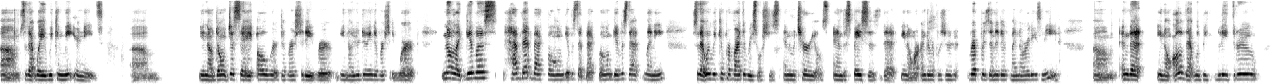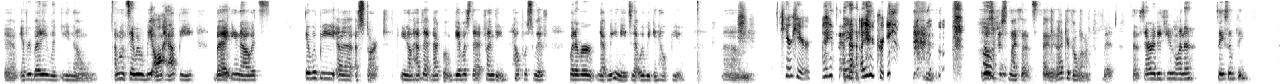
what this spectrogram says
Um, so that way we can meet your needs. Um, you know, don't just say, oh, we're diversity, we're, you know, you're doing diversity work no, like give us, have that backbone, give us that backbone, give us that money. So that way we can provide the resources and the materials and the spaces that, you know, our underrepresented representative minorities need. Um, and that, you know, all of that would be bleed through and everybody would, you know, I'm gonna say we would be all happy, but you know, it's, it would be a, a start, you know, have that backbone, give us that funding, help us with whatever that we need so that way we can help you. Um, Here, here. I, I, I agree. those are just my thoughts. I, I could go on, but uh, Sarah, did you want to say something?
